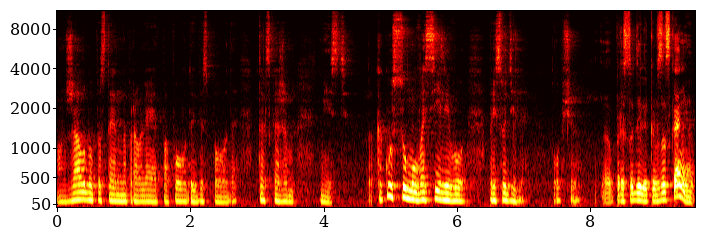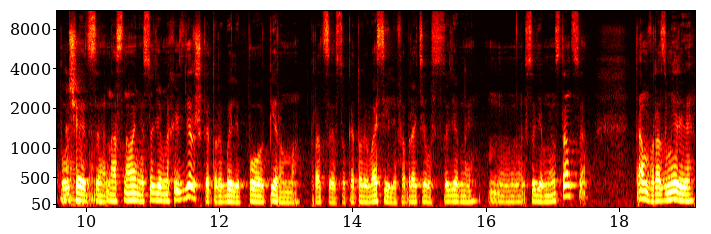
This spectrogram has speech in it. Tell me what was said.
Он жалобы постоянно направляет по поводу и без повода. Так скажем, месть. Какую сумму Васильеву присудили? Общую? Присудили к взысканию. Получается, на основании судебных издержек, которые были по первому процессу, который Васильев обратился в, судебный, в судебную инстанцию, там в размере,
